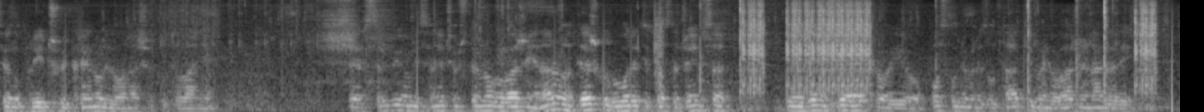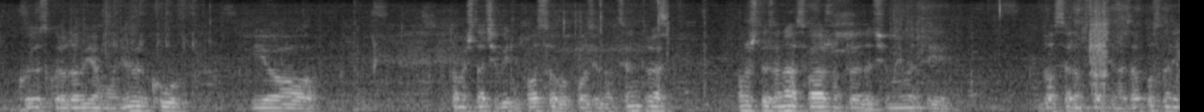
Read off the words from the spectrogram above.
celu priču i krenuli ovo naše putovanje sa Srbijom i sa nečem što je mnogo važnije. Naravno, teško govoriti posle Jamesa, jer je James je rekao i o poslovnim rezultatima i o važnoj nagradi koju uskoro dobijamo u Njujorku i o tome šta će biti posao ovog pozivnog centra. Ono što je za nas važno to je da ćemo imati do 700 zaposlenih,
